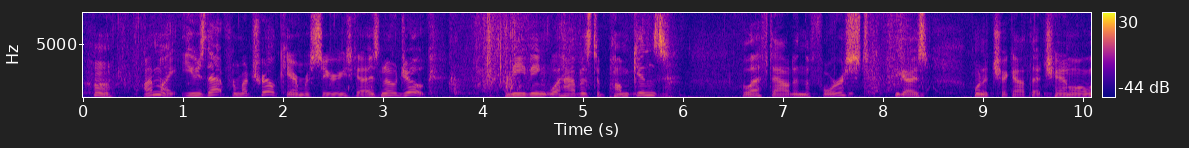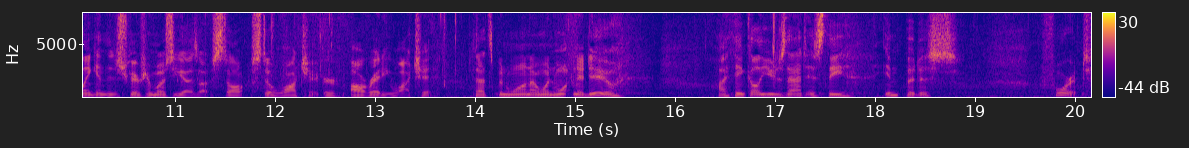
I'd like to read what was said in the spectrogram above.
Huh, I might use that for my trail camera series, guys, no joke. Leaving what happens to pumpkins left out in the forest. If you guys want to check out that channel, I'll link it in the description. Most of you guys still, still watch it, or already watch it. That's been one I've been wanting to do. I think I'll use that as the impetus for it.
